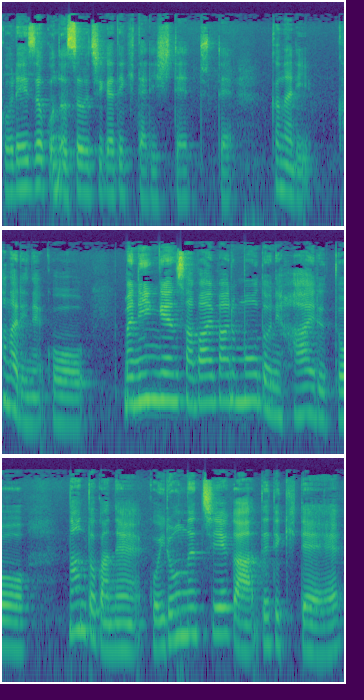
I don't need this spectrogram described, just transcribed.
こう冷蔵庫の掃除ができたりしてって言ってかなりかなりねこう、まあ、人間サバイバルモードに入るとなんとかねこういろんな知恵が出てきて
